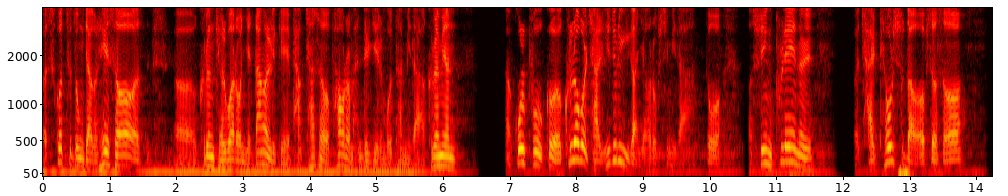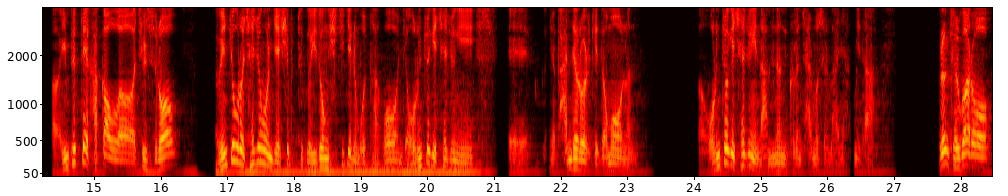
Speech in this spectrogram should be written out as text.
어, 스쿼트 동작을 해서 어, 그런 결과로 이제 땅을 이렇게 박차서 파워를 만들지를 못합니다. 그러면 어, 골프 그 클럽을 잘 휘두르기가 어렵습니다. 또 어, 스윙 플레인을 어, 잘 태울 수가 없어서 어, 임팩트에 가까워질수록 왼쪽으로 체중을 이제 시프트 그 이동시키지를 못하고 이제 오른쪽에 체중이 에, 이제 반대로 이렇게 넘어오는 어, 오른쪽에 체중이 남는 그런 잘못을 많이 합니다. 그런 결과로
